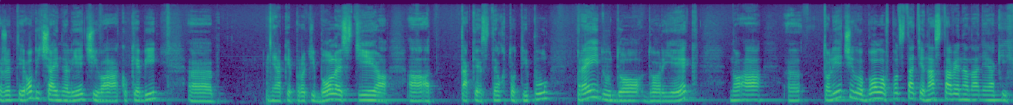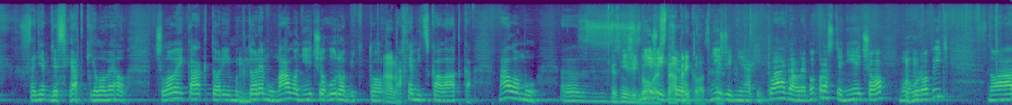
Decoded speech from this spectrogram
že tie obyčajné liečivá, ako keby e, nejaké proti bolesti a, a, a také z tohto typu, prejdú do, do riek. No a e, to liečivo bolo v podstate nastavené na nejakých 70-kilového človeka, ktorý, ktorému malo niečo urobiť, to, tá chemická látka. Malo mu e, z- Znížiť bolesť napríklad, hej. znížiť nejaký tlak, alebo proste niečo mu Mhm. urobiť. No a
